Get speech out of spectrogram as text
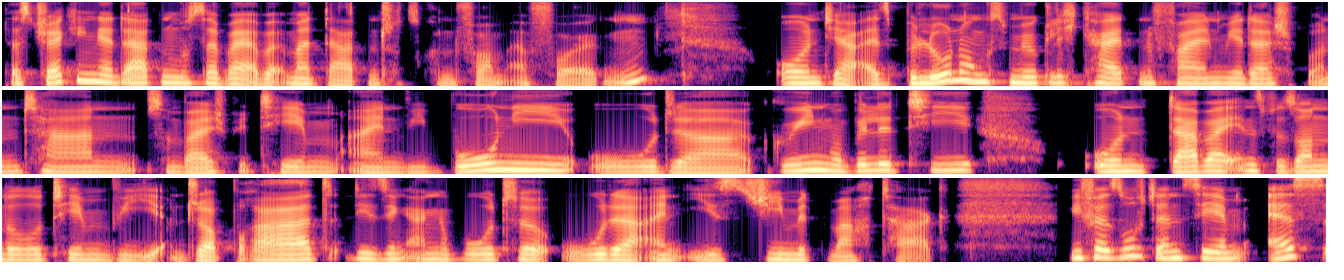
Das Tracking der Daten muss dabei aber immer datenschutzkonform erfolgen. Und ja, als Belohnungsmöglichkeiten fallen mir da spontan zum Beispiel Themen ein wie Boni oder Green Mobility und dabei insbesondere Themen wie Jobrat, Leasingangebote oder ein ESG-Mitmachtag. Wie versucht denn CMS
